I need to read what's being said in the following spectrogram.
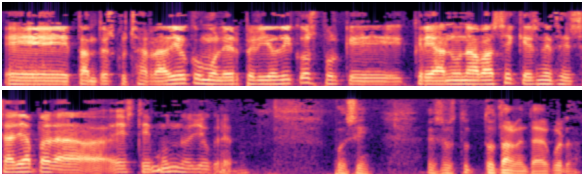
eh, tanto escuchar radio como leer periódicos porque crean una base que es necesaria para este mundo, yo creo. Pues sí, eso es to- totalmente de acuerdo.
